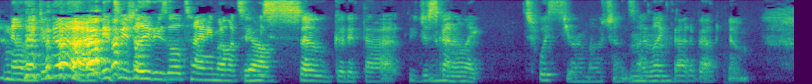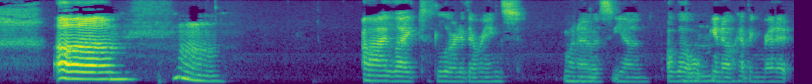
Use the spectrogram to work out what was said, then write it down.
no, they do not. It's usually these little tiny moments, and Yeah. he's so good at that. You just kind Mhm. of like twist your emotions. I Mhm. like that about him. Um, hmm. I liked Lord of the Rings when I Mhm. was young. Although Mhm. you know, having read it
